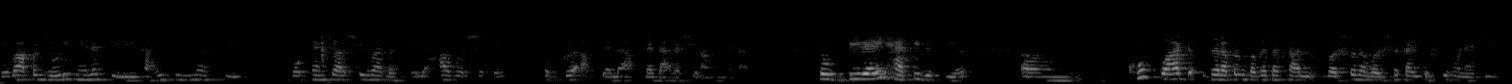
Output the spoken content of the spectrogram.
जेव्हा आपण जेवढी मेहनत केली काही पुण्य असतील मोठ्यांचे आशीर्वाद असतील हा वर्ष ते सगळं आपल्याला आपल्या दाराशी आणून देणार आहे. Be very happy this year खूप वाट जर आपण बघत असाल वर्ष ना वर्ष काही गोष्टी होण्याची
